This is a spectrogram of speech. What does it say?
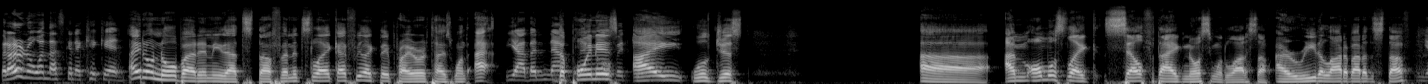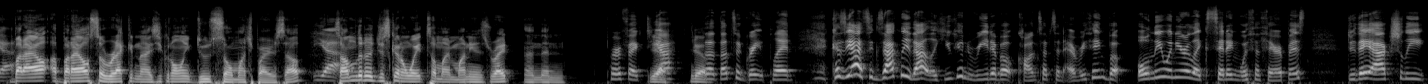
But I don't know when that's gonna kick in. I don't know about any of that stuff, and it's like I feel like they prioritize one. I, Yeah, now the point then is, COVID came in. I will just. Uh, I'm almost like self-diagnosing with a lot of stuff. I read a lot about other stuff, Yeah. but I but I also recognize you can only do so much by yourself. Yeah. So I'm literally just gonna wait till my money is right, and then Perfect. Yeah, Yeah. yeah. That, that's a great plan. Because, yeah, it's exactly that. Like, you can read about concepts and everything, but only when you're like sitting with a therapist do they actually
